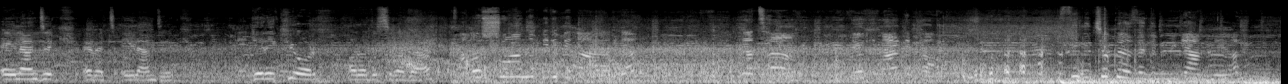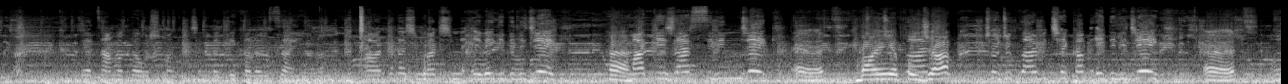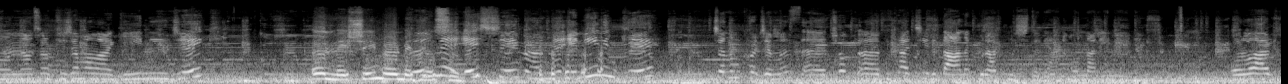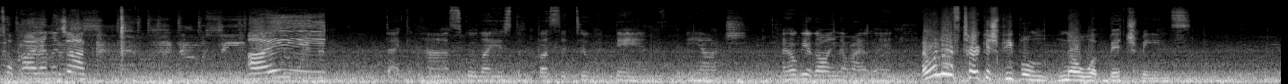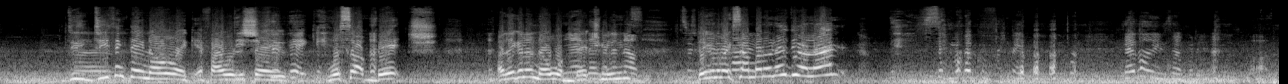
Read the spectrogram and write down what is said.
Eğlendik. Evet eğlendik. Gerekiyor arada sırada. Ama şu anda biri beni aradı. Yatağım. Diyor ki nerede kaldın? Çok özledim Mügem diyor. Yatağıma kavuşmak için dakikaları sayıyorum. Arkadaşım bak şimdi eve gidilecek. Ha. Makyajlar silinecek. Evet. Banyo Çocuklar- yapılacak. Çocuklar bir check-up edilecek. Evet. Ondan sonra pijamalar giyinilecek. Ölme eşeğim ölme diyorsun. Ölme eşeğim ölme. Eminim ki canım kocamız çok birkaç yeri dağınık bırakmıştır yani ondan eminim. Oralar bir toparlanacak. Ay back in high school I used to bust it to a dance, biatch. I hope you're going the right way. I wonder if Turkish people know what bitch means. Do, do you uh, think they know, like, if I were to say, what's up, bitch? Are they gonna know what Yeah, bitch means? know. Be like, sen bana ne diyorsun lan? Sen bana küfür mü? Gel bana insan buraya.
